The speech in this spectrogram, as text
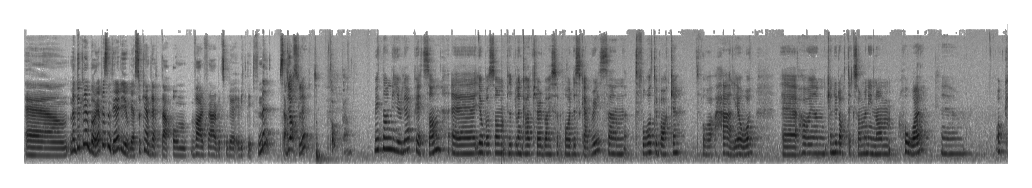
Eh, men du kan ju börja presentera dig Julia så kan jag berätta om varför arbetsmiljö är viktigt för mig sen. Ja, absolut. Toppen. Mitt namn är Julia Petersson. Eh, jobbar som People and Culture Advisor på Discovery sedan två år tillbaka. Två härliga år. Eh, har en kandidatexamen inom HR. Eh, och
